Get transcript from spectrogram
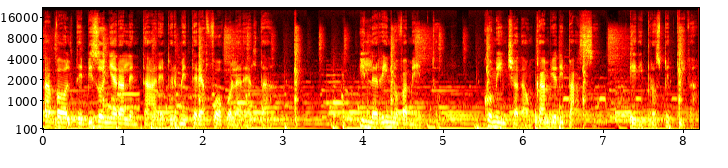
A volte bisogna rallentare per mettere a fuoco la realtà. Il rinnovamento comincia da un cambio di passo e di prospettiva.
